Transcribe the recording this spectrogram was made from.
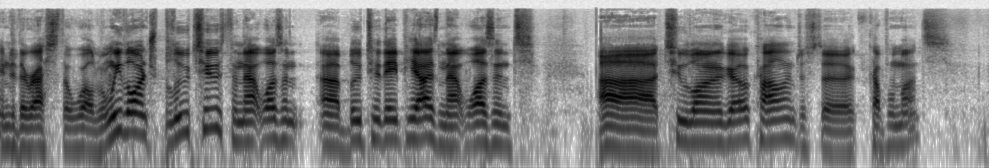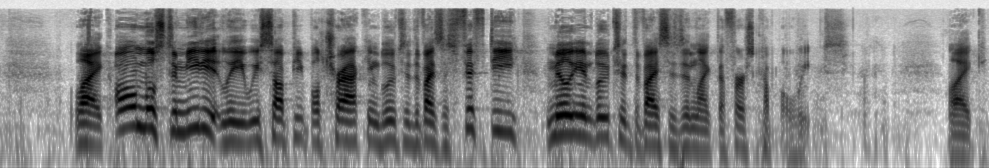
into the rest of the world. When we launched Bluetooth, and that wasn't uh, Bluetooth APIs, and that wasn't uh, too long ago, Colin, just a couple months. Like almost immediately, we saw people tracking Bluetooth devices, 50 million Bluetooth devices in like the first couple weeks. Like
